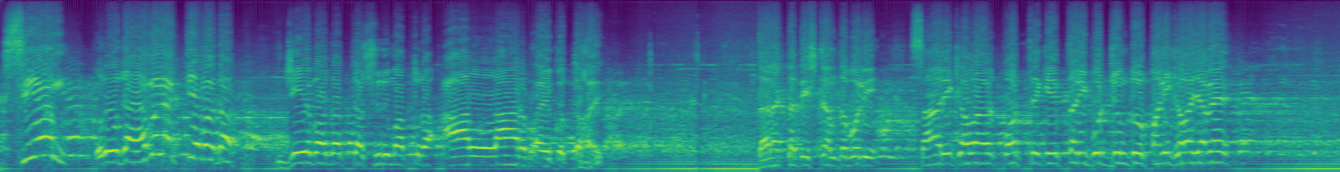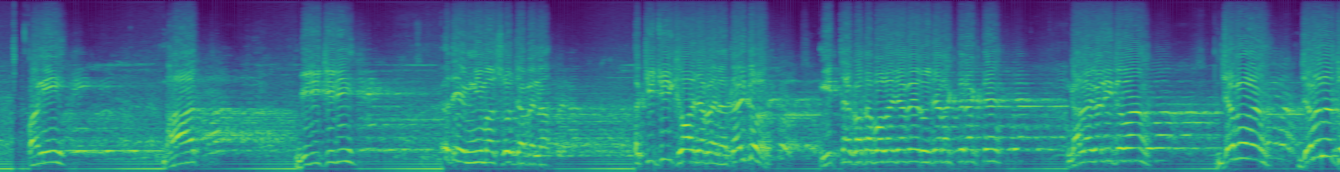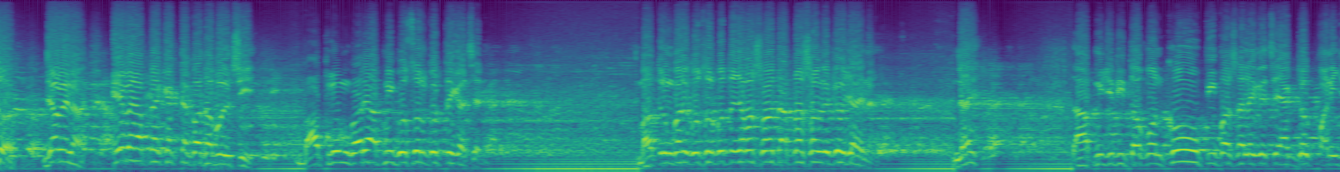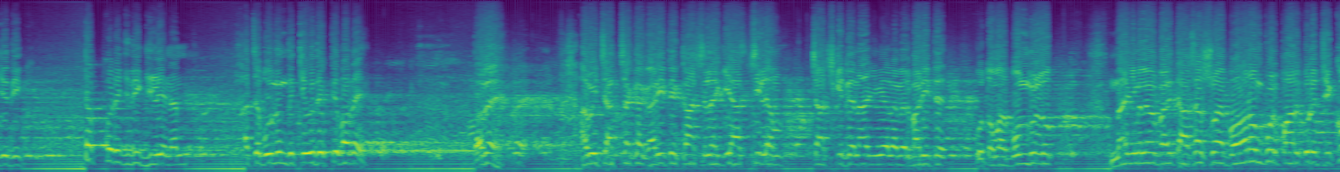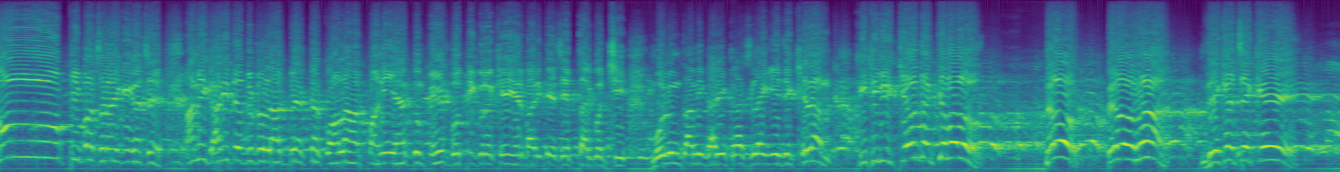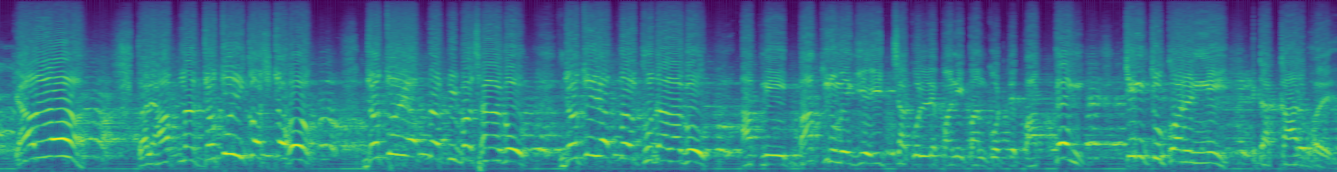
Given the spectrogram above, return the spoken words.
সিয়াম রোজা এমন একটি এবাদত যে এবাদতটা শুধুমাত্র আল্লাহর ভয়ে করতে হয়। তার একটা দৃষ্টান্ত বলি, সাহারি খাওয়ার পর থেকে ইফতারি পর্যন্ত পানি খাওয়া যাবে? পানি, ভাত, বিড়ি চিড়ি এমনি মাছও যাবে না। কিছুই খাওয়া যাবে না, তাই তো? মিথ্যা কথা বলা যাবে, রোজা রাখতে রাখতে। গালাগালি দেওয়া যাবে না যাবে না তো? যাবে না। এবার আপনাকে একটা কথা বলছি। বাথরুম ঘরে আপনি গোসল করতে গেছেন। বাথরুম ঘরে গোসল করতে যাওয়ার সময় তো আপনার সঙ্গে কেউ যায় না। যায়? আপনি যদি তখন খুব পিপাসা লেগেছে, এক ঢোক পানি যদি টপ করে যদি গিলে নেন। আচ্ছা বলুন তো কেউ দেখতে পাবে? পাবে? আমি চার চাকা গাড়িতে কাঁচ লাগিয়ে আসছিলাম। চাচকিতে নাজমি আলমের বাড়িতে। ও তোমার বন্ধু লোক। নাজমি আলমের বাড়িতে আসার সময় বহরমপুর পার করেছি, খুব পিপাসা লেগে গেছে। আমি গাড়িতে দুটো লাগবে, একটা কলা আর পানি, একদম পেট ভর্তি করে খেয়ে এর বাড়িতে এসে ইফতার করছি। বলুন তো আমি গাড়ি কাঁচ লাগিয়ে যে খেলাম, পৃথিবীর কেউ দেখতে পেল? পেল? পেল না? দেখেছে কে? আল্লাহ, তাহলে আপনার যতই কষ্ট হোক, যতই আপনার পিপাসা লাগুক, যতই আপনার ক্ষুধা লাগুক, আপনি বাথরুমে গিয়ে ইচ্ছা করলে পানি পান করতে পারতেন, কিন্তু করেননি, এটা কার ভয়ে?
